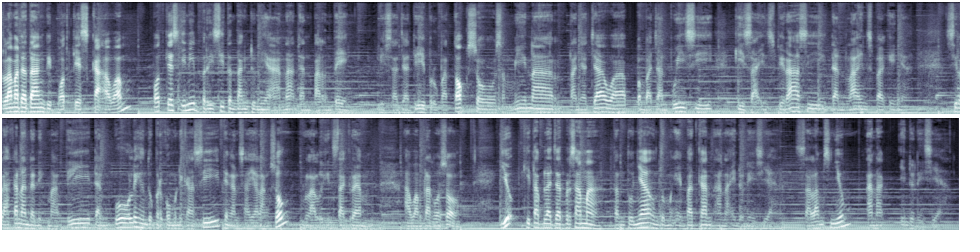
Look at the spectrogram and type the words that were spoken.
Selamat datang di podcast Kak Awam. Podcast ini berisi tentang dunia anak dan parenting. Bisa jadi berupa tokso, seminar, tanya jawab, pembacaan puisi, kisah inspirasi, dan lain sebagainya. Silahkan Anda nikmati dan boleh untuk berkomunikasi dengan saya langsung melalui Instagram Awam Prakoso. Yuk kita belajar bersama, tentunya untuk menghebatkan anak Indonesia. Salam senyum, anak Indonesia.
